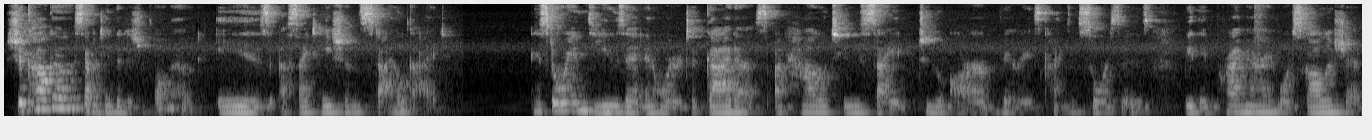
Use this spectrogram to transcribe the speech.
Chicago 17th edition full note is a citation style guide. Historians use it in order to guide us on how to cite to our various kinds of sources, be they primary or scholarship,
